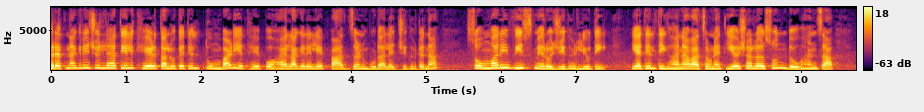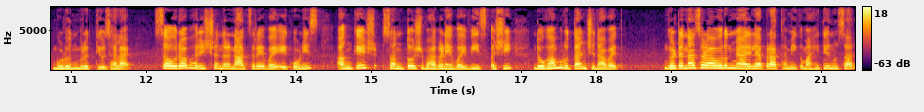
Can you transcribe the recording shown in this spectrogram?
Ratnagiri जिल्ह्यातील खेड तालुक्यातील तुंबाड येथे पोहायला गेलेले पाच जण बुडाल्याची घटना सोमवारी वीस मे रोजी घडली होती. यातील तिघांना वाचवण्यात यश आलं असून दोघांचा बुडून मृत्यू झालाय. सौरभ हरिश्चंद्र नाचरे वय एकोणीस अंकेश संतोष भागणे वय वीस अशी दोघा मृतांची नावं आहेत. घटनास्थळावरून मिळालेल्या प्राथमिक माहितीनुसार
